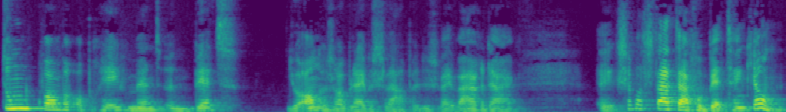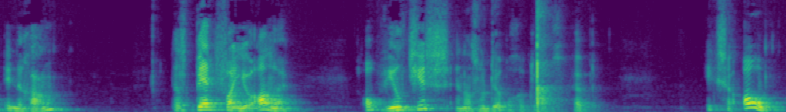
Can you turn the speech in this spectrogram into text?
Toen kwam er op een gegeven moment een bed. Joanne zou blijven slapen. Dus wij waren daar. Ik zei, wat staat daar voor bed, Henk-Jan, in de gang? Dat is het bed van Joanne. Op wieltjes en dan zo dubbel geklapt. Hup. Ik zei, oh,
